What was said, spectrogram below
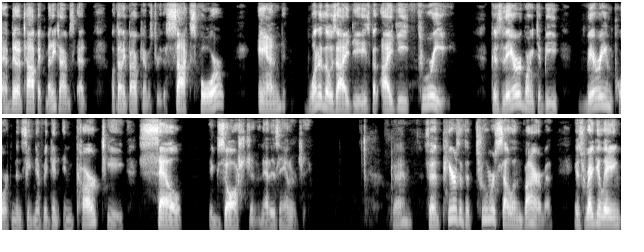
have been a topic many times at authentic biochemistry. The SOX4 and one of those IDs, but ID3, because they are going to be very important and significant in CAR T cell exhaustion, that is energy. Okay, so it appears that the tumor cell environment is regulating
